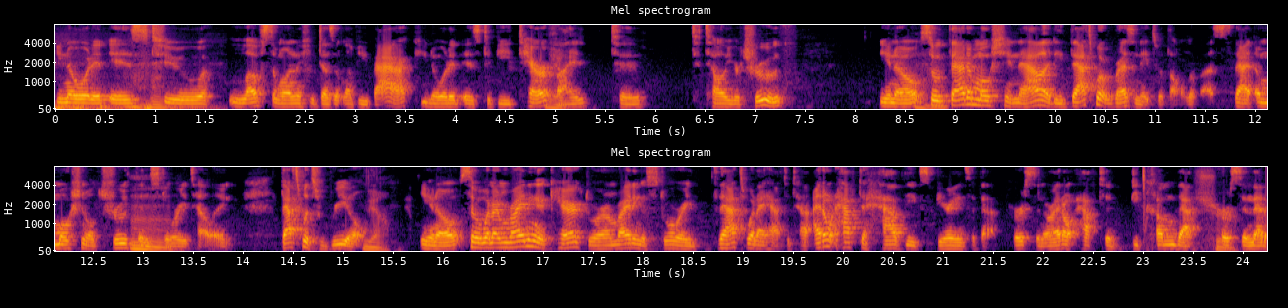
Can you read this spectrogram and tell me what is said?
You know what it is Mhm. to love someone who doesn't love you back. You know what it is to be terrified to to tell your truth. You know so that emotionality that's what resonates with all of us that emotional truth in Mm. storytelling. That's what's real. Yeah. You know so when i'm writing a character or i'm writing a story that's what i have to tell i don't have to have the experience of that person or i don't have to become that Sure. person that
